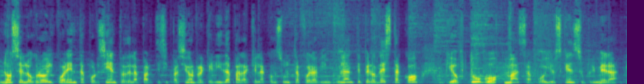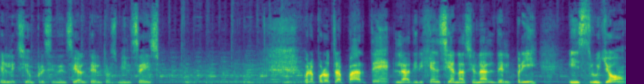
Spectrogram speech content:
No se logró el 40% de la participación requerida para que la consulta fuera vinculante, pero destacó que obtuvo más apoyos que en su primera elección presidencial del 2006. Bueno, por otra parte, la dirigencia nacional del PRI instruyó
